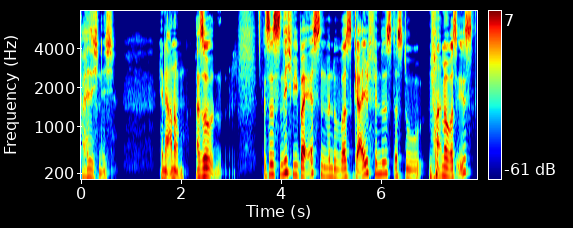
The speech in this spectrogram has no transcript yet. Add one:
weiß ich nicht keine Ahnung. Also, es ist nicht wie bei Essen, wenn du was geil findest, dass du einmal was isst,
